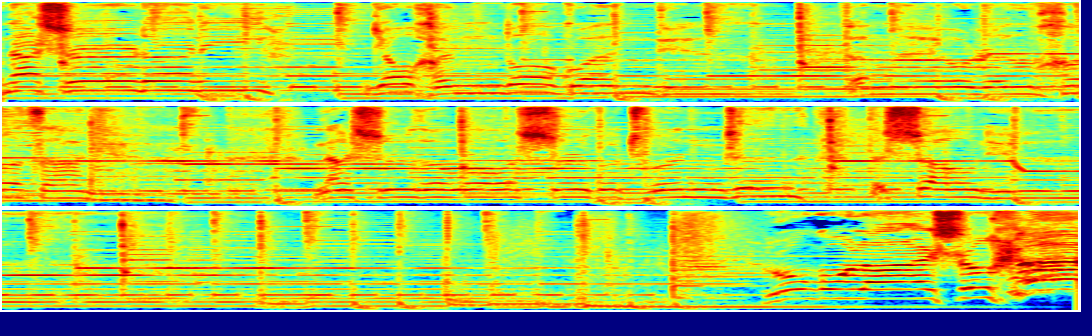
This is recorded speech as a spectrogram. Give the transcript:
那时的你有很多观点但没有任何杂念。那时的我是个纯真的少年。一声喊。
